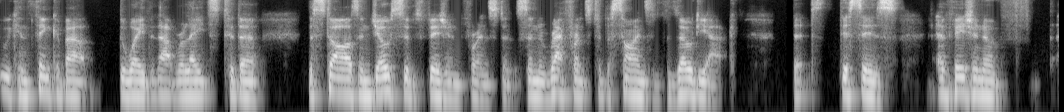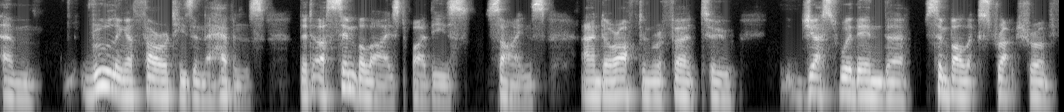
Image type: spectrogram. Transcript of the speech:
we can think about the way that that relates to the, the stars in Joseph's vision, for instance, and a reference to the signs of the zodiac, that this is a vision of um, ruling authorities in the heavens that are symbolized by these signs and are often referred to just within the symbolic structure of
